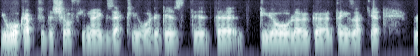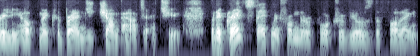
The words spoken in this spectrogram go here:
you walk up to the shelf, you know exactly what it is. The the Dior logo and things like that really help make the brands jump out at you. But a great statement from the report reveals the following:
